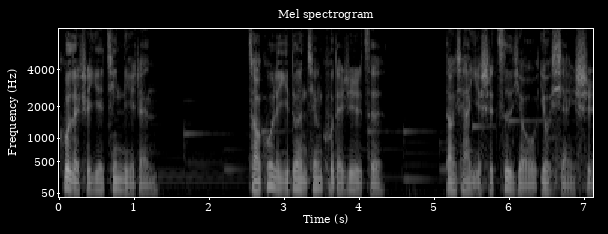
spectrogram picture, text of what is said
雇了职业经理人，早过了一段艰苦的日子，当下已是自由又闲适。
